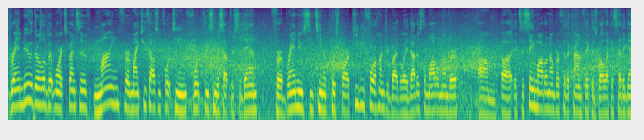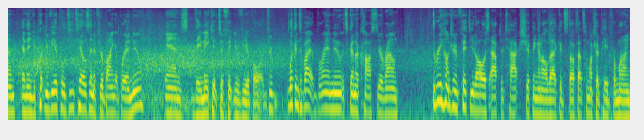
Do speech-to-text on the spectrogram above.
Brand new, they're a little bit more expensive. Mine for my 2014 Ford Police Interceptor sedan for a brand new Setina push bar, PB400 by the way, that is the model number. Um, uh, it's the same model number for the Crown Vic as well, like I said again. And then you put your vehicle details in if you're buying it brand new, and they make it to fit your vehicle. If you're looking to buy it brand new, it's going to cost you around $350 after tax, shipping, and all that good stuff. That's how much I paid for mine.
